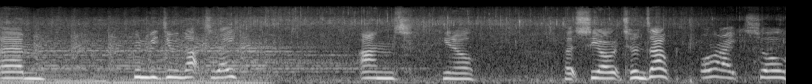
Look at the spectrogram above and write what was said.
um, going to be doing that today, and you know, let's see how it turns out. All right, so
